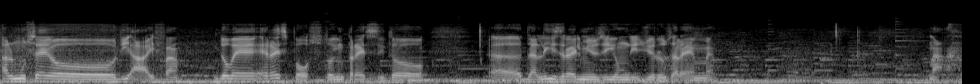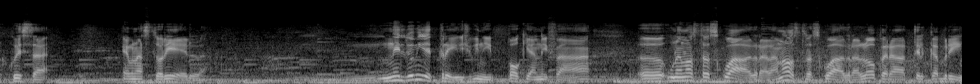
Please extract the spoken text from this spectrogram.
al museo di Haifa, dove era esposto in prestito eh, dall'Israel Museum di Gerusalemme. Ma questa è una storiella. Nel 2013, quindi pochi anni fa, una nostra squadra, la nostra squadra, l'opera Tel Cabri,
